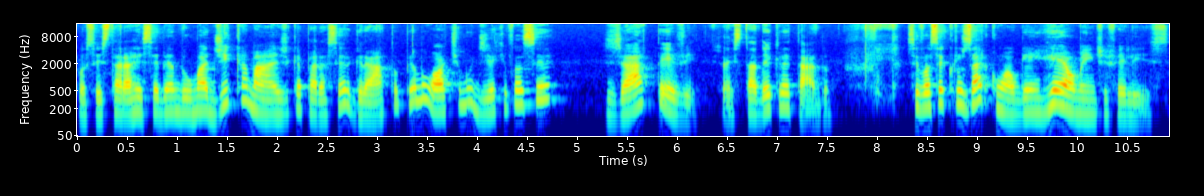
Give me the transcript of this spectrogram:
você estará recebendo uma dica mágica para ser grato pelo ótimo dia que você já teve, já está decretado. Se você cruzar com alguém realmente feliz,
